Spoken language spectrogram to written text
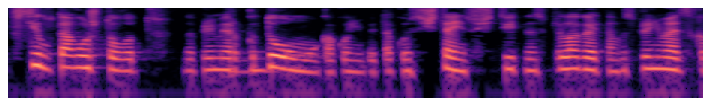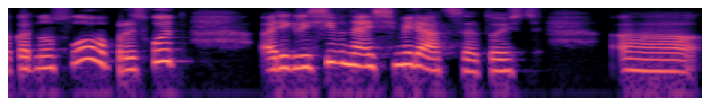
в силу того, что вот, например, к дому какое-нибудь такое сочетание существительное с прилагательным воспринимается как одно слово, происходит регрессивная ассимиляция, то есть а,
